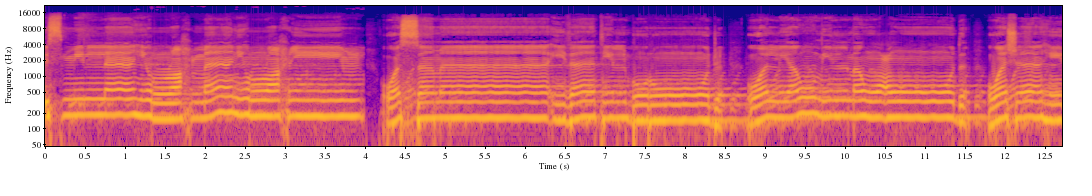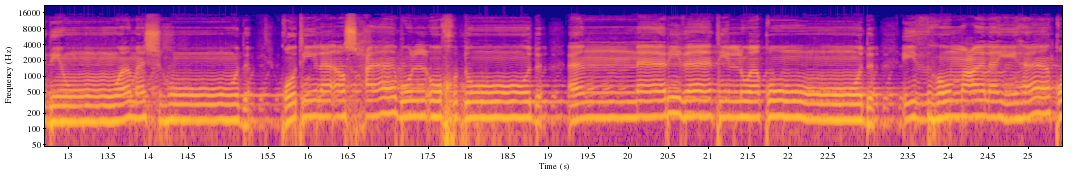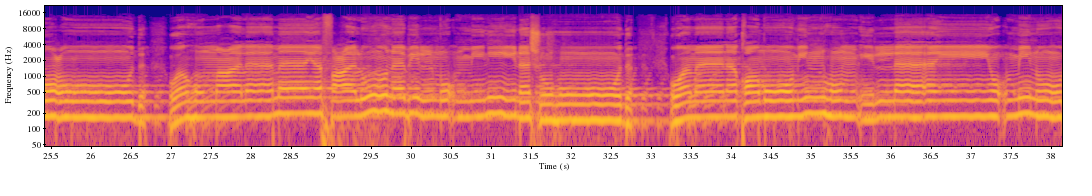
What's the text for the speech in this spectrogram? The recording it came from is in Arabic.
بسم الله الرحمن الرحيم. والسماء ذات البروج. واليوم الموعود وشاهد ومشهود قتل أصحاب الأخدود النار ذات الوقود إذ هم عليها قعود وهم على ما يفعلون بالمؤمنين شهود وما نقموا منهم إلا أن يؤمنوا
